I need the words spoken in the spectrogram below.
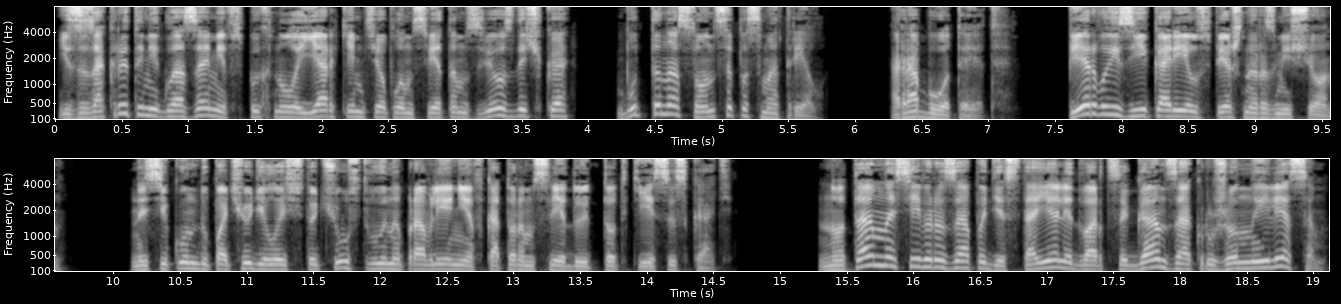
и за закрытыми глазами вспыхнула ярким теплым светом звездочка, будто на солнце посмотрел. Работает. Первый из якорей успешно размещен. На секунду почудилось, что чувствую направление, в котором следует тот кейс искать. Но там, на северо-западе, стояли дворцы Ганза, окруженные лесом,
